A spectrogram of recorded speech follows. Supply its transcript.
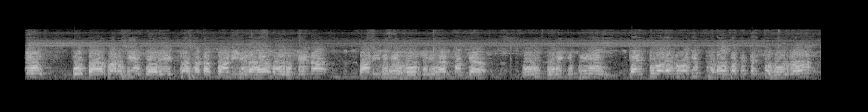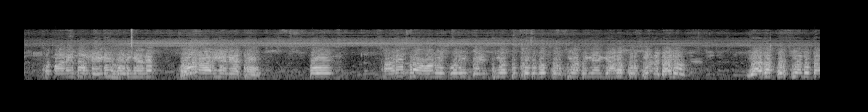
ਤੇ ਬਾਰ-ਬਾਰ ਅਸੀਂ ਇਹ ਕਹਿ ਰਹੇ ਇੱਕ ਤਾਂ ਸਾਡਾ ਪਾਣੀ ਜਿਹੜਾ ਹੈ ਉਹ ਰੁਕੇ ਨਾ। ਪਾਣੀ ਦੀ ਵੀ ਹੋਰ ਜਿਹੜੀ ਹੈ ਮੰਗ ਹੈ, ਉਹ ਵੀ ਪੂਰੀ ਕੀਤੀ ਨੇ ਟੈਂਟ ਵਾਲਿਆਂ ਨੂੰ ਆ ਕਿ ਫਟਾਫਟ ਟੈਂਟ ਹੋਰ ਲਾਓ। ਸਮਾਣੇ ਤੋਂ ਲੇਡੀਜ਼ ਜਿਹੜੀਆਂ ਨੇ, ਹੋਰ ਆ ਰਹੀਆਂ ਨੇ ਇੱਥੇ। ਤੇ ਸਾਰੇ ਭਰਾਵਾਂ ਨੂੰ ਇੱਕ ਵਾਰੀ ਬੇਨਤੀ ਹੈ, ਪਿੱਛੇ ਦੇਖੋ ਕੁਰਸੀਆਂ ਪਈਆਂ, ਯਾਰਾ ਕੁਰਸੀਆਂ ਤੇ ਬਹਿ ਜਾਓ। ਜ਼ਿਆਦਾ ਕੁਰਸੀਆਂ ਤੇ ਬਹਿ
